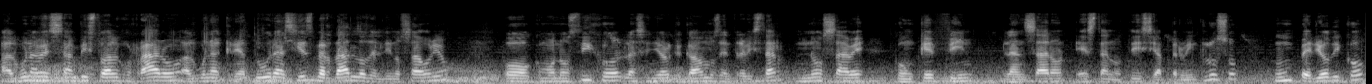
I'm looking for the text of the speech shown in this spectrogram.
alguna vez han visto algo raro, alguna criatura, si es verdad lo del dinosaurio o como nos dijo la señora que acabamos de entrevistar, no sabe con qué fin lanzaron esta noticia, pero incluso un periódico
